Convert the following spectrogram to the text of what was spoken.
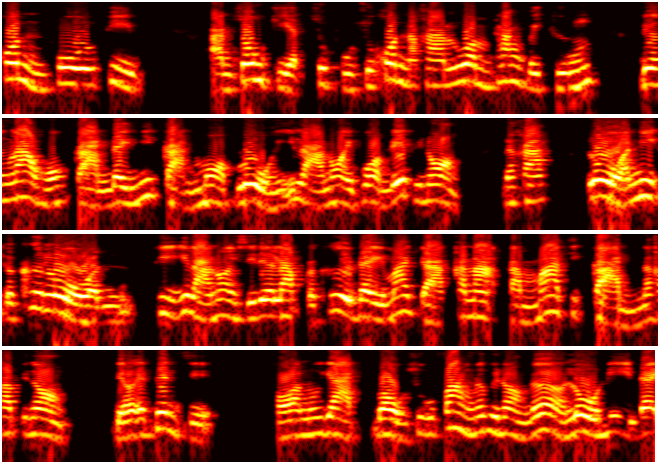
คนผู้ที่อ่านทรงเกียรติสุผู้สุคนนะคะ ร่วมทั้งไปถึง เรื่องเล่าของการได้มีการมอบโล่ให้อีหลาน้อยพร้อมเด้พี่น้องนะคะ โล่อันนี้ก็คือโล่ที่อีหลาน้อยสิได้รับก็คือได้มาจากคณะกรรมาธิการนะคะ พี่น้อง เดี๋ยวเอ็นเพ่นสิขออนุญาตเบาสู่ฟังเด้อพี่น้องเด้อโล่นี่ได้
